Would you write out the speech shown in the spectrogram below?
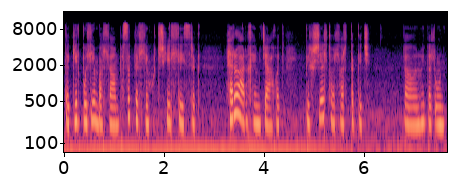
одоо гэр бүлийн болон бусад төрлийн хүчирхийллийн эсрэг хариу арга хэмжээ авахд бэрхшээл тулгардаг гэж одоо өнөөд бол үнд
